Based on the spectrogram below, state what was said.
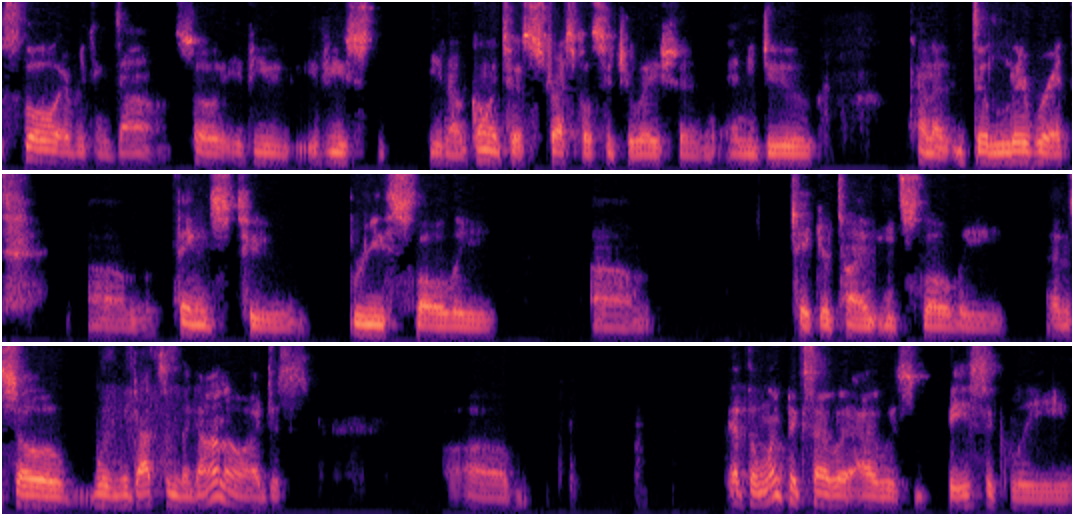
slow everything down. So if you if you you know go into a stressful situation and you do kind of deliberate um, things to breathe slowly, um, take your time, eat slowly, and so when we got to Nagano, I just uh, at the Olympics, I, w- I was basically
